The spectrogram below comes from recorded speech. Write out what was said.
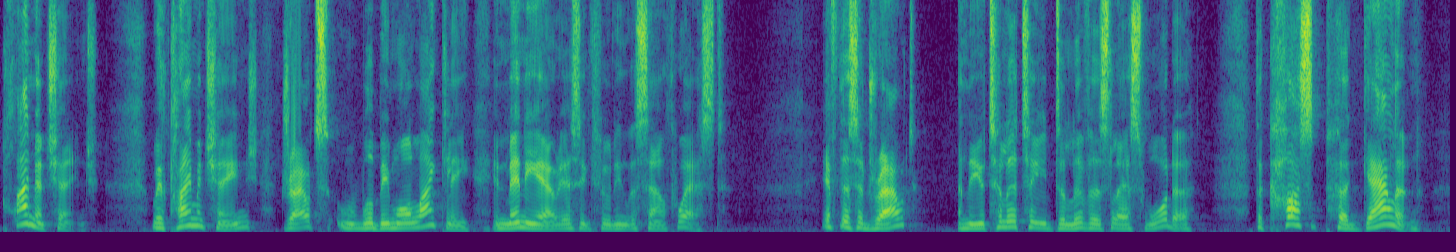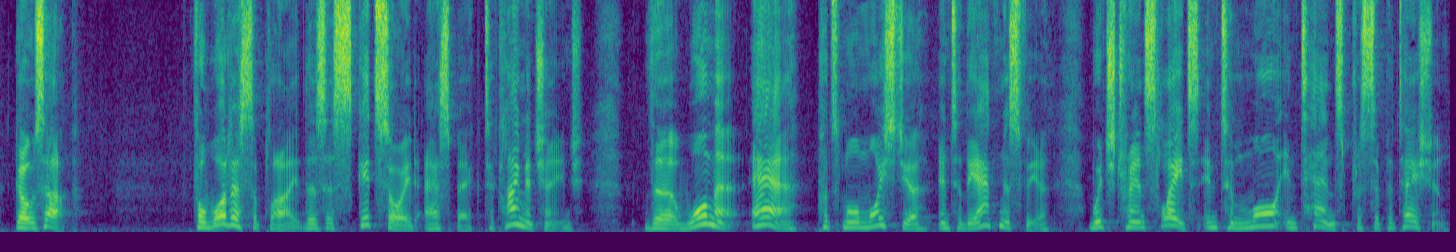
climate change. With climate change, droughts will be more likely in many areas, including the Southwest. If there's a drought and the utility delivers less water, the cost per gallon goes up. For water supply, there's a schizoid aspect to climate change. The warmer air puts more moisture into the atmosphere, which translates into more intense precipitation.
